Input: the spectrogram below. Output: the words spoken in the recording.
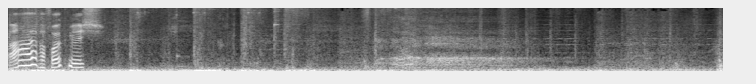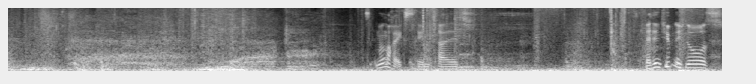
Ah, er verfolgt mich. Ist immer noch extrem kalt. Ich werde den Typ nicht los.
